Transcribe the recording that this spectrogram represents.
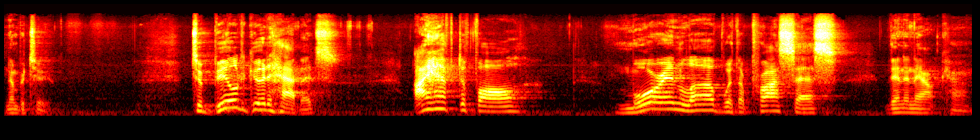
Number two, to build good habits, I have to fall more in love with a process than an outcome.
